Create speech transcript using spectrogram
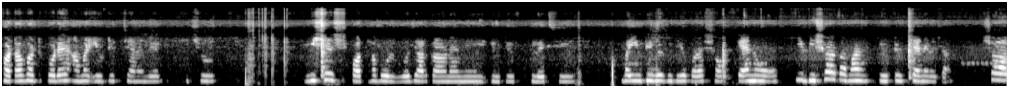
ফটাফট করে আমার ইউটিউব চ্যানেলের কিছু বিশেষ কথা বলব, যার কারণে আমি ইউটিউব খুলেছি বা ইউটিউবে ভিডিও করার শখ কেন, কী বিষয়ক আমার ইউটিউব চ্যানেলটা, সব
